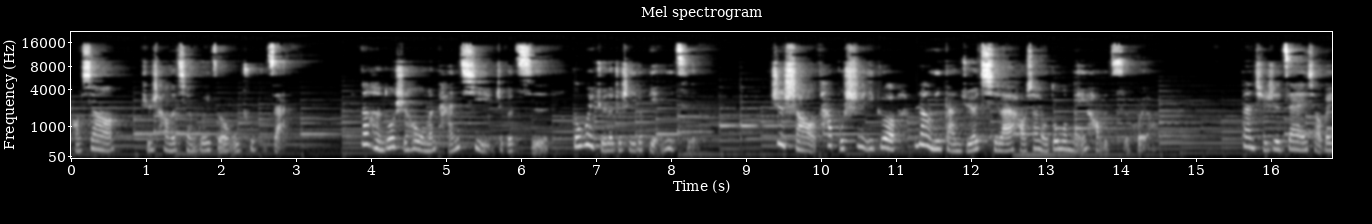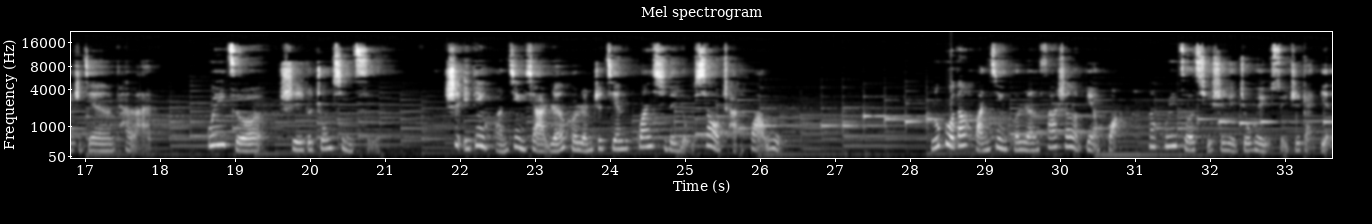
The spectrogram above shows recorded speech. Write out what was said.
好像职场的潜规则无处不在。但很多时候，我们谈起这个词，都会觉得这是一个贬义词。至少它不是一个让你感觉起来好像有多么美好的词汇哦。但其实，在小贝之间看来，规则是一个中性词，是一定环境下人和人之间关系的有效产化物。如果当环境和人发生了变化，那规则其实也就会随之改变。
